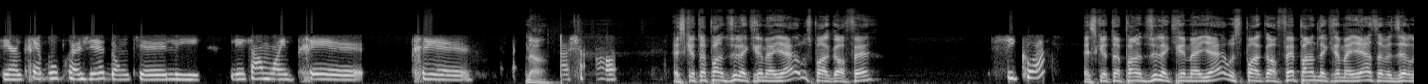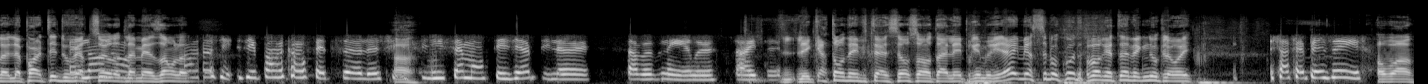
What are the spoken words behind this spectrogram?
c'est un très beau projet. Donc, les, les gens vont être très, très Non. Est-ce que tu as pendu la crémaillère ou c'est pas encore fait? C'est quoi? Est-ce que tu as pendu la crémaillère ou c'est pas encore fait? Pendre la crémaillère, ça veut dire le, le party d'ouverture de la maison. Là. Non, non, j'ai- pas encore fait ça. Là. Je, Ah. je finissais mon cégep, puis là, ça va venir. Là. Ça va être- Les cartons d'invitation sont à l'imprimerie. Hey, merci beaucoup d'avoir été avec nous, Chloé. Ça fait plaisir. Au revoir.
